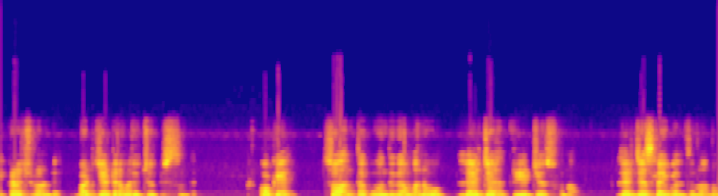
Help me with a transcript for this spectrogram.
ఇక్కడ చూడండి బడ్జెట్ అని మనకి చూపిస్తుంది. ఓకే సో అంతకు ముందుగా మనము లెడ్జర్ క్రియేట్ చేసుకున్నాం. లెడ్జర్స్లోకి వెళ్తున్నాను.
